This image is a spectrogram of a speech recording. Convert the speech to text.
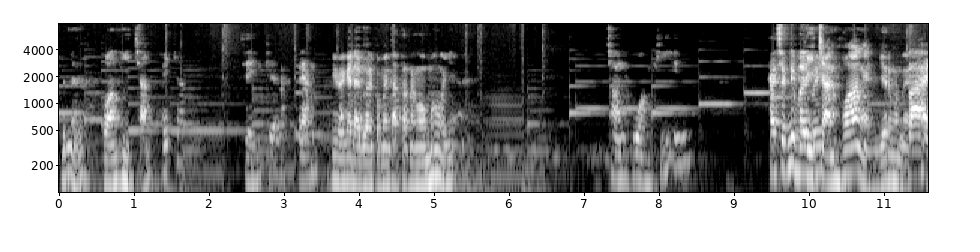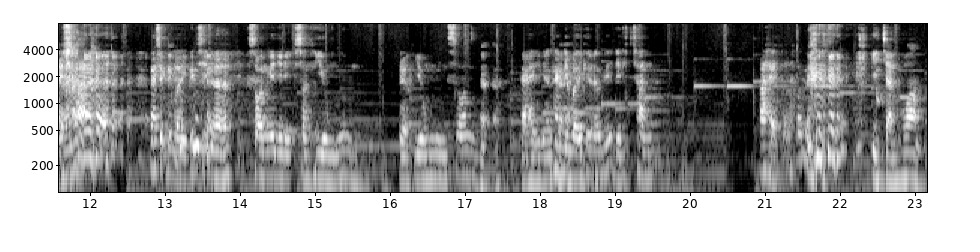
Bener, Wang Hechan, Hechan. jengkel lah. Yang Ini mereka ada gua komentator yang ngomong ya. Chan Huang Ki ini. Kasih dibalikin. Hechan Huang anjir mana. Baik. Kasih dibalikin sih. Son gak jadi Son Hyung Min. The Hyung Min Son. Kayak juga kan dibalikin lagi jadi Chan. Ah itu lah. Hechan Huang.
